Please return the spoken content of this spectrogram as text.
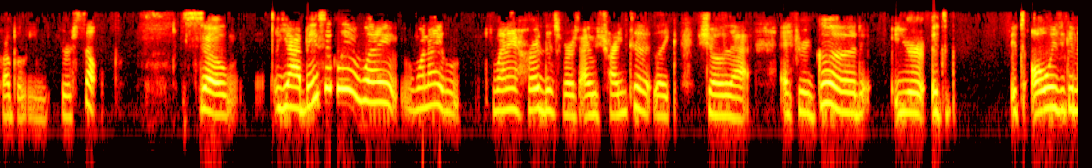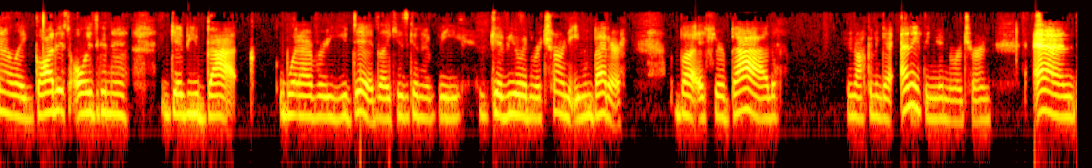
troubling yourself. So yeah, basically when I when I when I heard this verse, I was trying to like show that if you're good, you're it's it's always gonna like God is always gonna give you back whatever you did. Like he's gonna be give you in return even better. But if you're bad, you're not gonna get anything in return and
